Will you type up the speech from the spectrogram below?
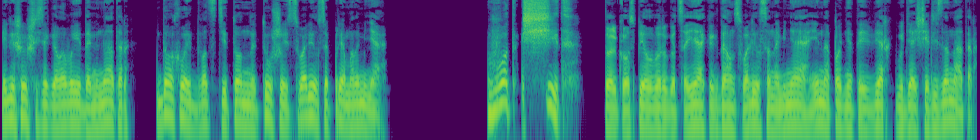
и лишившийся головы доминатор дохлой двадцатитонной тушей свалился прямо на меня. «Вот щит!» — только успел выругаться я, когда он свалился на меня и на поднятый вверх гудящий резонатор.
